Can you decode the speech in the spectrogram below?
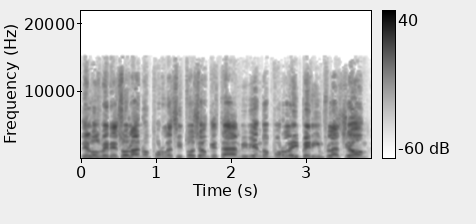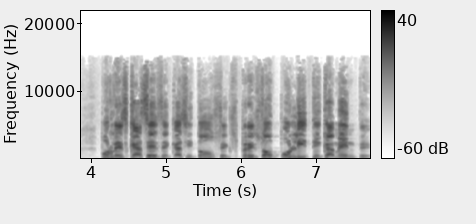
de los venezolanos por la situación que estaban viviendo, por la hiperinflación, por la escasez de casi todo, se expresó políticamente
